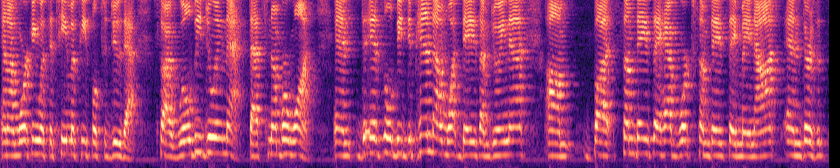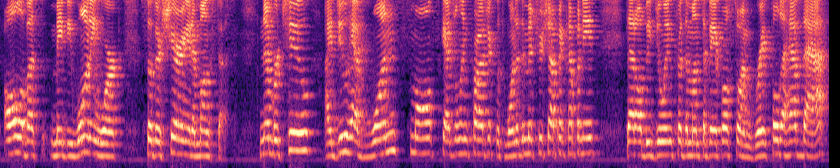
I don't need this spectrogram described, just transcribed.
and I'm working with a team of people to do that. So I will be doing that. That's number one. And it'll be depend on what days I'm doing that. Um, but some days they have work, some days they may not. And there's all of us may be wanting work, so they're sharing it amongst us. Number two, I do have one small scheduling project with one of the mystery shopping companies that I'll be doing for the month of April, so I'm grateful to have that.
